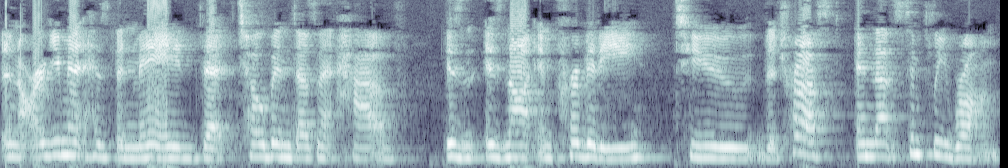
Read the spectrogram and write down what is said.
An argument has been made that Tobin doesn't have, is, is not in privity to the trust, and that's simply wrong.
